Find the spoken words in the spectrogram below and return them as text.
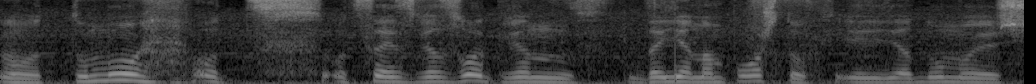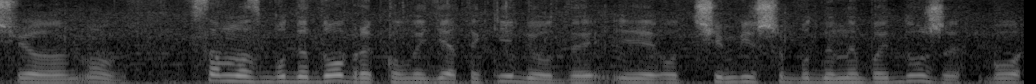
От, тому от, оцей зв'язок він дає нам поштовх, і я думаю, що ну, все в нас буде добре, коли є такі люди. І от чим більше буде небайдужих, бо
